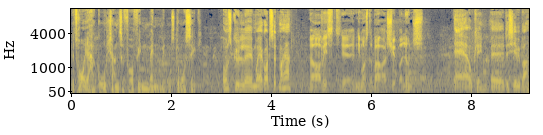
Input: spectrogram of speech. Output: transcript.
Jeg tror, jeg har gode chancer for at finde manden med den store sæk. Undskyld, øh, må jeg godt sætte mig her? Visst. Eh, Ni måste bara köpa lunch. Ja, okay. Øh, det siger vi bare.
